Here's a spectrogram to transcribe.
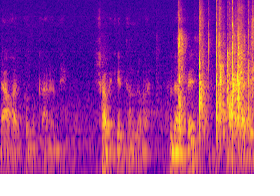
না হওয়ার কোনো কারণে সবাইকে ধন্যবাদ। খুদাহাফেজ বাংলাদেশ।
